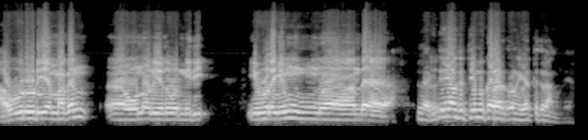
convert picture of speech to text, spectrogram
அவருடைய மகன் இன்னொரு ஏதோ ஒரு நிதி. இவரையும் அந்த இல்ல இதையே வந்து திமுக இருக்கிறவங்க ஏத்துக்கிறாங்க இல்லையா?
